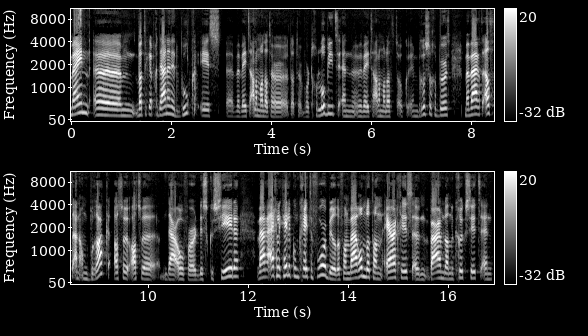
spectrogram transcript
Mijn, ehm, wat ik heb gedaan in het boek is, uh, we weten allemaal dat er, dat er wordt gelobbyd en we weten allemaal dat het ook in Brussel gebeurt. Maar waar het altijd aan ontbrak, als we, als we daarover discussieerden, waren eigenlijk hele concrete voorbeelden van waarom dat dan erg is en waarom dan de crux zit en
